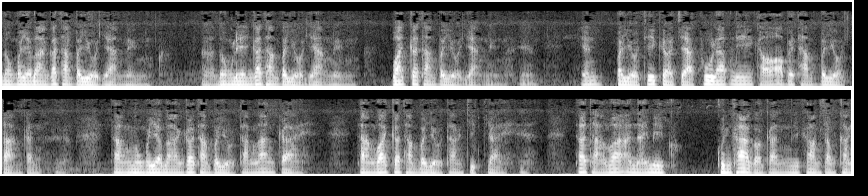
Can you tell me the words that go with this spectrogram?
โรงพยาบาลก็ทำประโยชน์อย่างหนึ่งโรงเรียนก็ทำประโยชน์อย่างหนึ่ง วัดก็ทำประโยชน์อย่างหนึ่งฉะนั้นประโยชน์ที่เกิดจากผู้รับนี้เขาเอาไปทำประโยชน์ต่างกัน ทางโรงพยาบาลก็ทำประโยชน์ทางร่างกาย ทางวัดก็ทำประโยชน์ทางจิตใจ ถ้าถามว่าอันไหนมีคุณค่ากว่ากัน มีความสำคัญ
